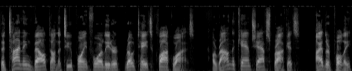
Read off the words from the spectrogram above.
The timing belt on the 2.4-liter rotates clockwise around the camshaft sprockets, idler pulley,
